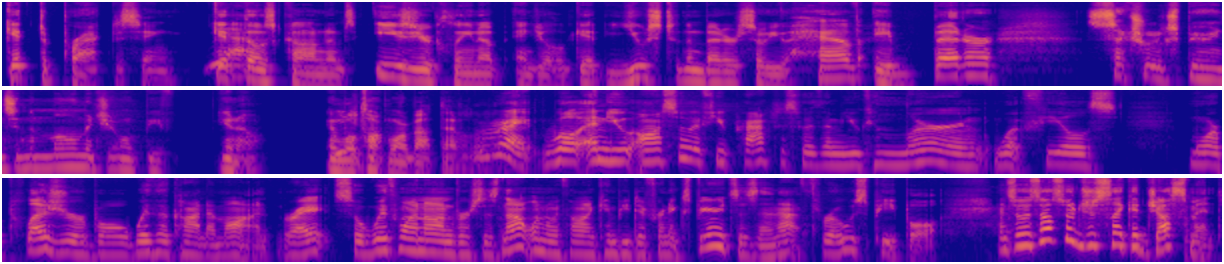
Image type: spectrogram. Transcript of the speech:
get to practicing, get Yeah. those condoms, easier cleanup, and you'll get used to them better. So you have a better sexual experience in the moment. You won't be, you know, and we'll talk more about that a little bit. Right. Well, and you also, if you practice with them, you can learn what feels more pleasurable with a condom on, right? So with one on versus not one with on can be different experiences, and that throws people. And so it's also just like adjustment.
